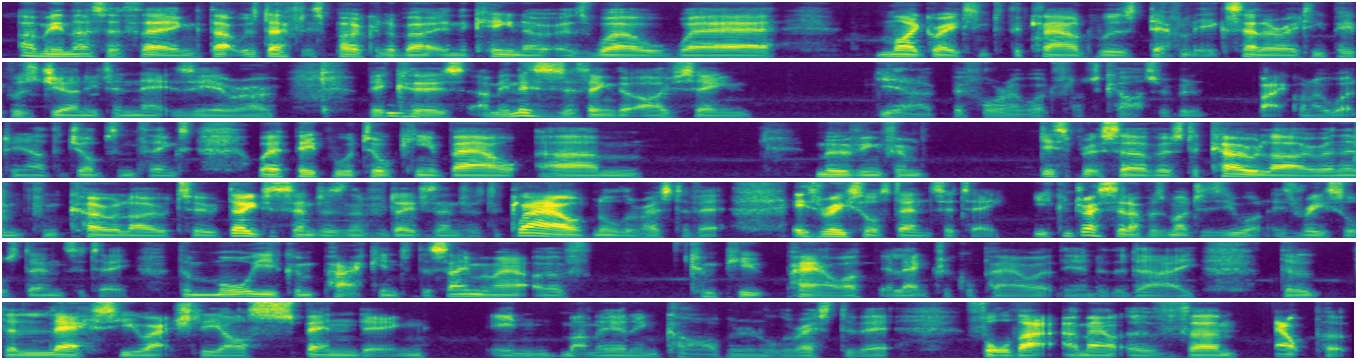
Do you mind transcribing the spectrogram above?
I mean, that's a thing that was definitely spoken about in the keynote as well, where migrating to the cloud was definitely accelerating people's journey to net zero. Because, mm-hmm. I mean, this is a thing that I've seen, you know, before I worked for Logicata, but back when I worked in other jobs and things, where people were talking about um, moving from disparate servers to colo and then from colo to data centers and then from data centers to cloud and all the rest of it. Is resource density. You can dress it up as much as you want. Is resource density. The more you can pack into the same amount of compute power electrical power at the end of the day the the less you actually are spending in money and in carbon and all the rest of it for that amount of um, output.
